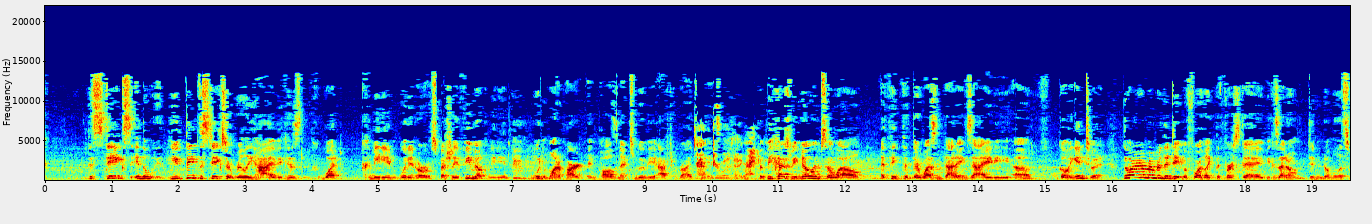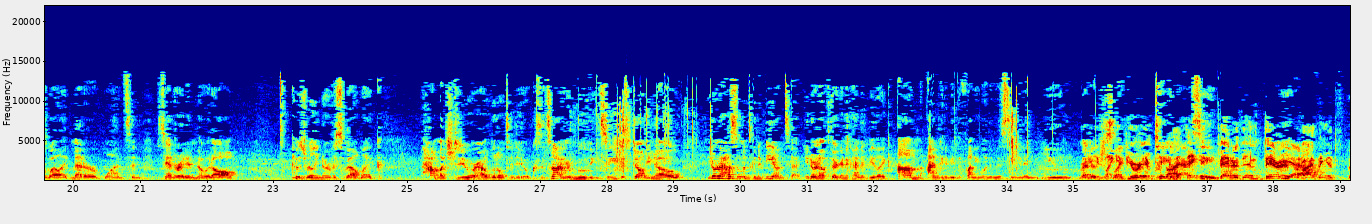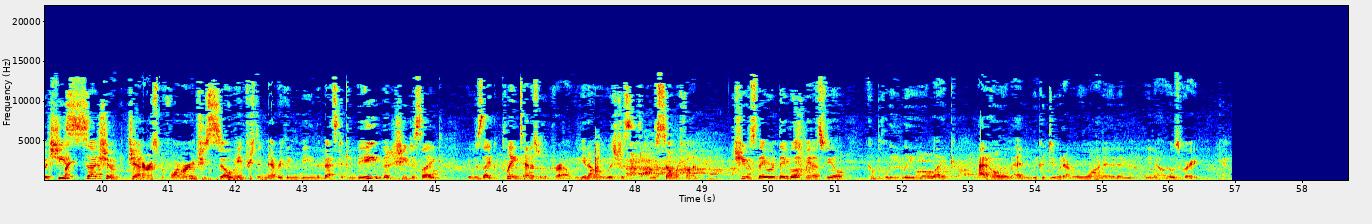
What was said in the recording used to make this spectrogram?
the stakes in the. You'd think the stakes are really high because what comedian wouldn't, or especially a female comedian, hmm. wouldn't want a part in Paul's next movie after Bridesmaids. After right? But because we know him so well, I think that there wasn't that anxiety of going into it. Though I remember the day before, like the first day, because I don't didn't know Melissa well. I'd met her once, and Sandra I didn't know at all. I was really nervous about like how much to do or how little to do because it's not your movie, so you just don't know. You don't know how someone's going to be on set. You don't know if they're going to kind of be like, um, I'm going to be the funny one in this scene, and you better Right, just like, like if you're take a back improvising, it's better than they're improvising. It's But she's like- such a generous performer, and she's so interested in everything being the best it can be that she just like it was like playing tennis with a pro. You know, it was just it was so much fun. She was they were they both made us feel completely like at home, and we could do whatever we wanted, and you know it was great.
